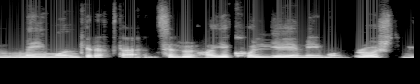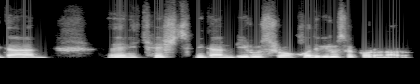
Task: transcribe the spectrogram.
میمون گرفتن سلول های کلیه میمون رشد میدن یعنی کشت میدن ویروس رو خود ویروس کرونا رو.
